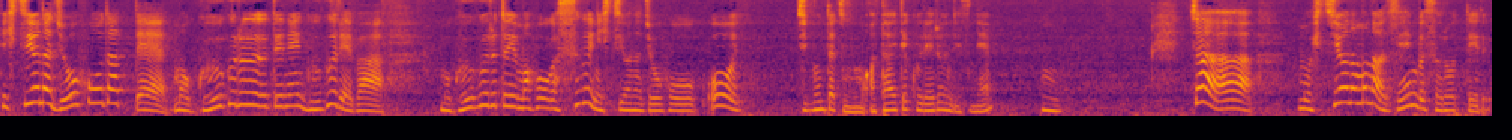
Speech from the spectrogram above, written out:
で必要な情報だってもう Google でねググればもう Google という魔法がすぐに必要な情報を自分たちにも与えてくれるんですね、うん、じゃあもう必要なものは全部揃っている。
